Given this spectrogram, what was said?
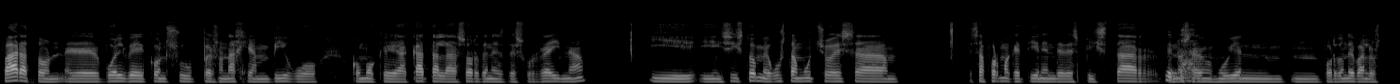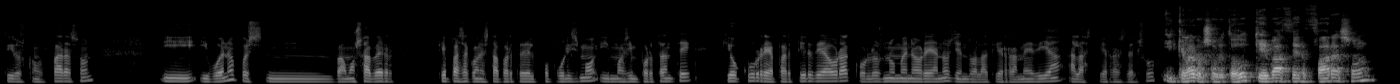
Farazón eh, vuelve con su personaje ambiguo, como que acata las órdenes de su reina. y insisto, me gusta mucho esa esa forma que tienen de despistar, que no sabemos muy bien mm, por dónde van los tiros con Farason. Y, bueno, pues mm, vamos a ver qué pasa con esta parte del populismo y más importante, qué ocurre a partir de ahora con los numenoreanos yendo a la Tierra Media, a las tierras del sur. Y claro, sobre todo, ¿qué va a hacer Farason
